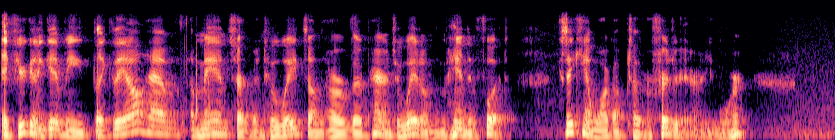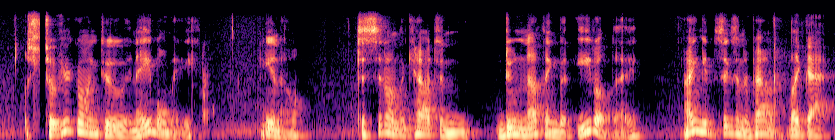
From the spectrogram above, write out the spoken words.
if you're going to give me, like, they all have a manservant who waits on, or their parents who wait on them hand and foot, because they can't walk up to the refrigerator anymore. So if you're going to enable me, you know, to sit on the couch and do nothing but eat all day, I can get 600 pounds like that.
